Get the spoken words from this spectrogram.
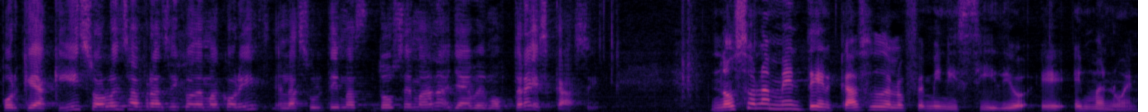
Porque aquí, solo en San Francisco de Macorís, en las últimas dos semanas, ya vemos tres casi. No solamente en el caso de los feminicidios, eh, en Manuel,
